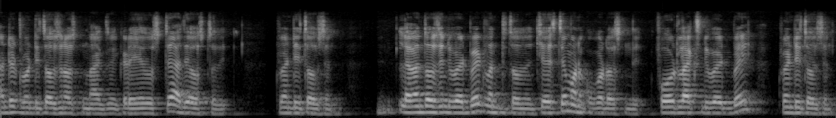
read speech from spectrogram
అంటే ట్వంటీ థౌసండ్ వస్తుంది మ్యాక్సిమం ఇక్కడ ఏది వస్తే అదే వస్తుంది. Twenty thousand eleven thousand divide by twenty thousand చేస్తే మనకు ఒకటి వస్తుంది. Four lakhs divide by twenty thousand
